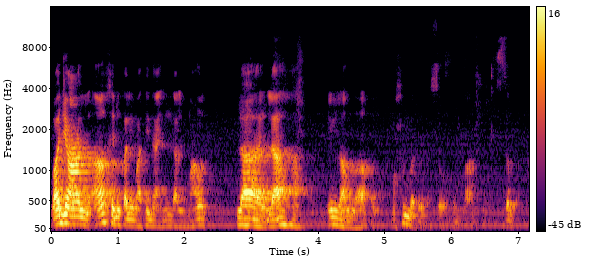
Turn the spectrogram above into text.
واجعل آخر كلمتنا عند الموت. لا إله إلا الله محمد رسول الله. صلى الله عليه وسلم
